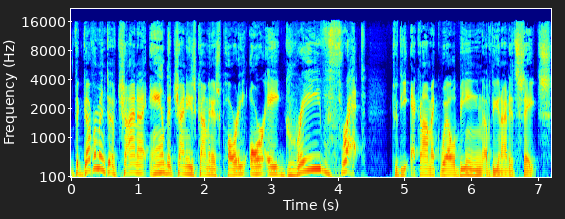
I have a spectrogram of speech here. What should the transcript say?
the government of China and the Chinese Communist Party are a grave threat to the economic well being of the United States.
